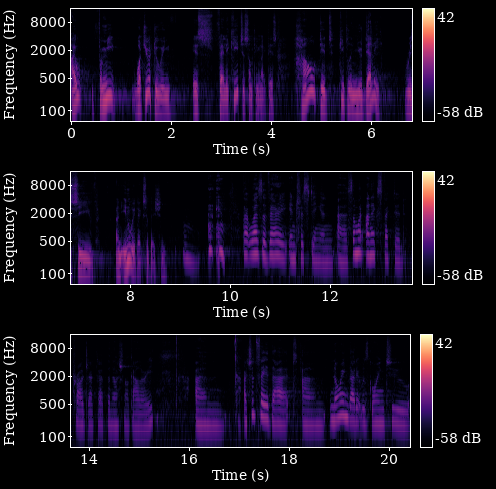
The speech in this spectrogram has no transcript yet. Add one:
I, for me, what you're doing is fairly key to something like this. How did people in New Delhi receive an Inuit exhibition? Mm. that was a very interesting and uh, somewhat unexpected project at the National Gallery. Um, I should say that um, knowing that it was going to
